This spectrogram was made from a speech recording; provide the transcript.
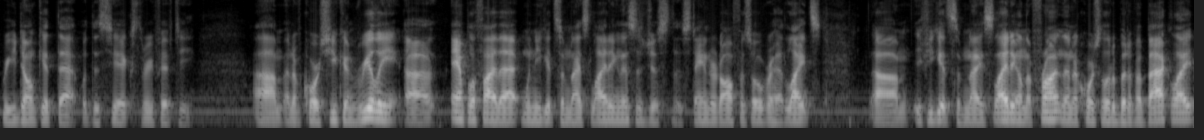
where you don't get that with the CX350. Um, and of course, you can really uh, amplify that when you get some nice lighting. This is just the standard office overhead lights. Um, if you get some nice lighting on the front, and then of course a little bit of a backlight,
